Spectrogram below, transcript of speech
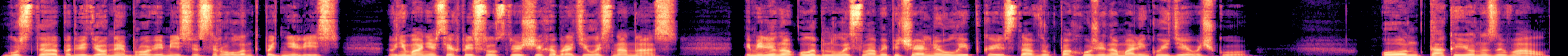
Густо подведенные брови миссис Роланд поднялись. Внимание всех присутствующих обратилось на нас. Эмилина улыбнулась слабой печальной улыбкой, став вдруг похожей на маленькую девочку — он так ее называл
